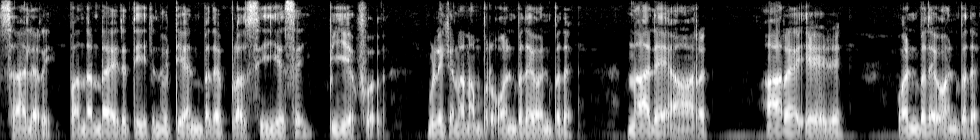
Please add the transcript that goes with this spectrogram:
സാലറി പന്ത്രണ്ടായിരത്തി ഇരുന്നൂറ്റി അൻപത് plus C S I P F. വിളിക്കേണ്ട നമ്പർ ഒൻപത് ഒൻപത് നാല് ആറ് ആറ് ഏഴ് ഒൻപത് ഒൻപത്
